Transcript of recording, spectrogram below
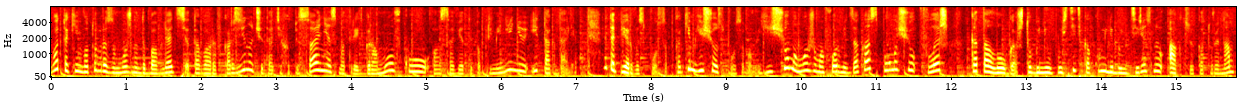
Вот таким вот образом можно добавлять товары в корзину, читать их описание, смотреть граммовку, советы по применению и так далее. Это первый способ. Каким еще способом? Еще мы можем оформить заказ с помощью флеш-каталога, чтобы не упустить какую-либо интересную акцию, которая нам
